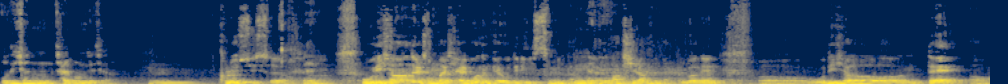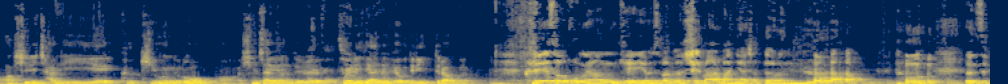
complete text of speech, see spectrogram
오디션 잘 봅니다 제가. 음, 그럴 수 있어요. 네. 오디션을 정말 잘 보는 배우들이 있습니다. 네, 확실합니다. 그거는 어, 오디션 때 어, 확실히 자기의 그 기운으로 어, 심사위원들을. 홀리게 하는 배우들이 있더라고요. 그래서 공연 이렇게 연습하면서 실망을 많이 하셨던 너무 연습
